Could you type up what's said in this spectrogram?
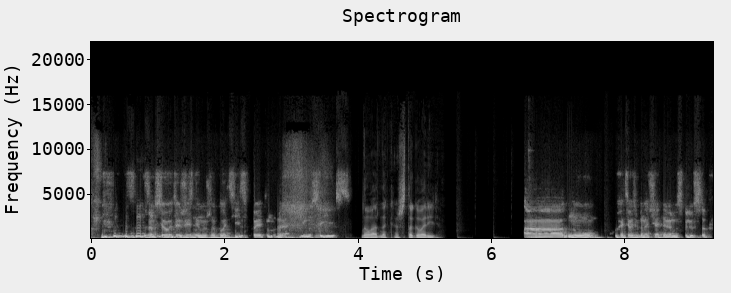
За все в этой жизни нужно платить, поэтому, да, минусы есть. Ну ладно, что говорили? А, ну, хотелось бы начать, наверное, с плюсов,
